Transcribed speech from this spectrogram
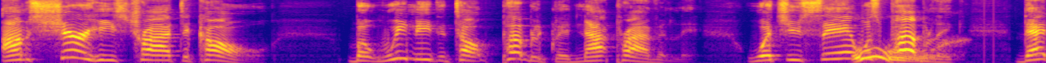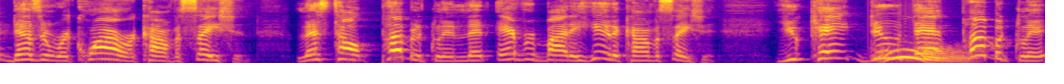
I'm sure he's tried to call, but we need to talk publicly, not privately. What you said was Ooh. public. That doesn't require a conversation. Let's talk publicly and let everybody hear the conversation. You can't do Ooh. that publicly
